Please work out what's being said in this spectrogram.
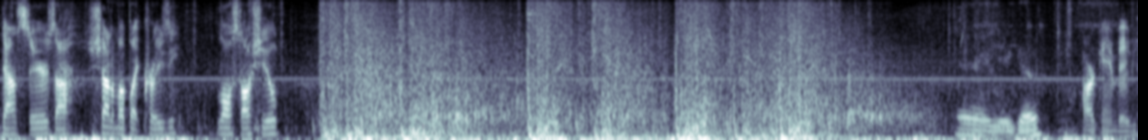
Downstairs, I shot him up like crazy. Lost all shield. There you go. Our game, baby.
